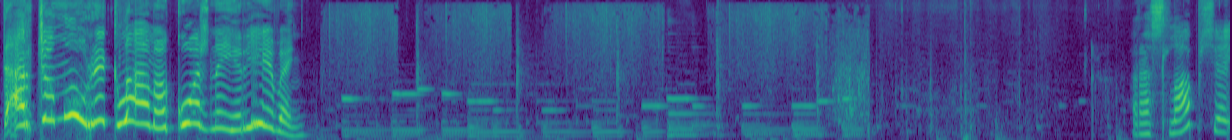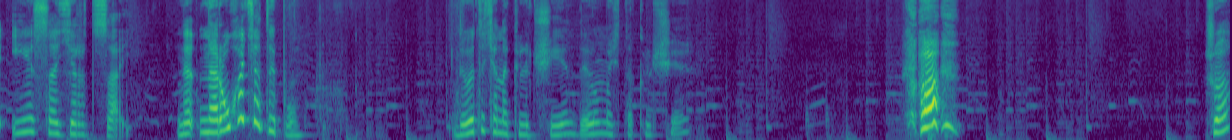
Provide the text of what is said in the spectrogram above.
Та чому реклама кожний рівень? Розслабся і созерцай. Не, не рухаться, типу? Дивитися на ключі, дивимось на ключі. А! Що?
